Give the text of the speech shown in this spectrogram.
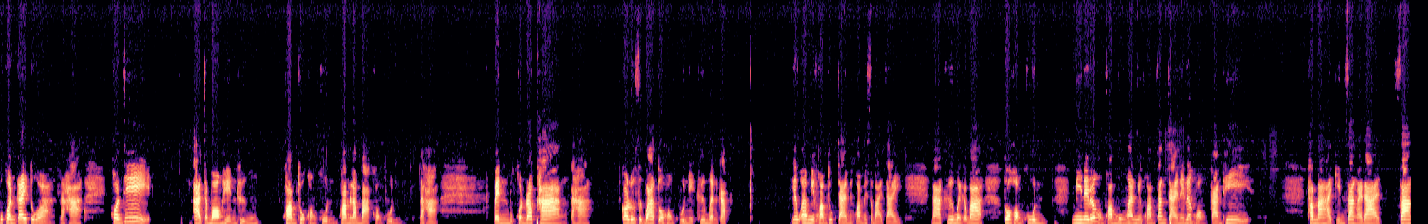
บุคคลใกล้ตัวนะคะ คนที่อาจจะมองเห็นถึงความทุกข์ของคุณ ความลำบากของคุณนะคะ เป็นบุคคลรอบข้างนะคะ ก็รู้สึกว่าตัวของคุณนี่คือเหมือนกับเรียกว่ามีความทุกข์ใจมีความไม่สบายใจ นะคือเหมือนกับว่าตัวของคุณมีในเรื่องของความมุ่งมั่น มีความตั้งใจในเรื่องของการที่ทำมาหากินสร้างรายได้ สร้าง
